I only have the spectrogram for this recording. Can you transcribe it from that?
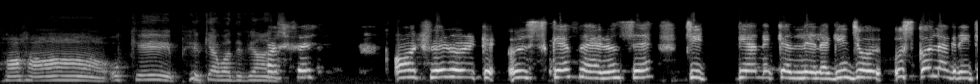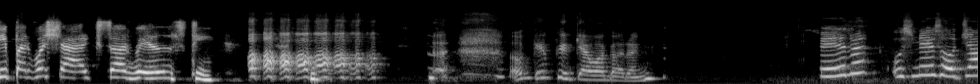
हाँ हाँ ओके फिर क्या हुआ दिव्यांश? और फिर उसके पैरों से चीटियाँ निकलने लगी जो उसको लग रही थी पर वो शार्क्स और वेल्स थी। ओके फिर क्या हुआ गौरंग? फिर उसने सोचा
